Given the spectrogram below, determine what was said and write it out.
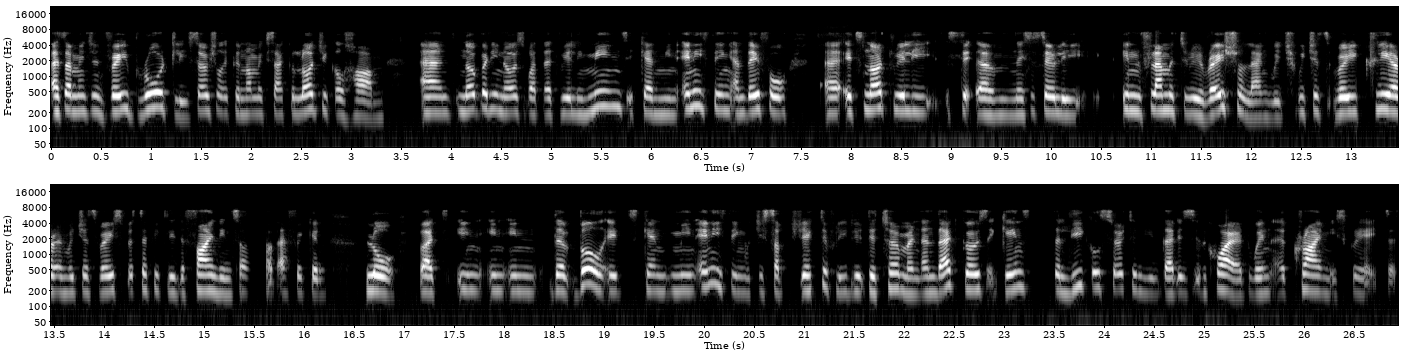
as I mentioned very broadly, social, economic, psychological harm, and nobody knows what that really means. It can mean anything, and therefore, uh, it's not really um, necessarily inflammatory racial language, which is very clear and which is very specifically defined in South African law. But in, in, in the bill, it can mean anything which is subjectively determined, and that goes against the legal certainty that is required when a crime is created.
